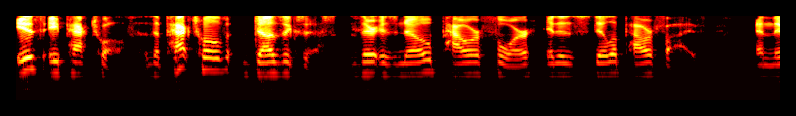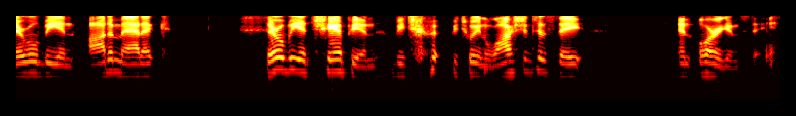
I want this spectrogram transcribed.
is a Pac 12. The Pac 12 does exist. There is no Power Four, it is still a Power Five. And there will be an automatic, there will be a champion between, between Washington State and Oregon State.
